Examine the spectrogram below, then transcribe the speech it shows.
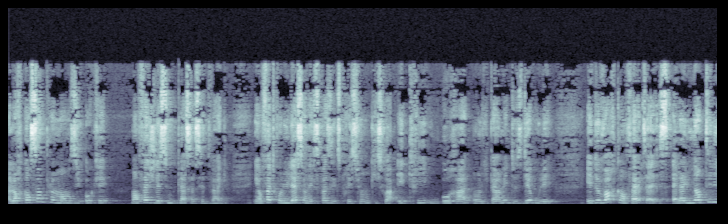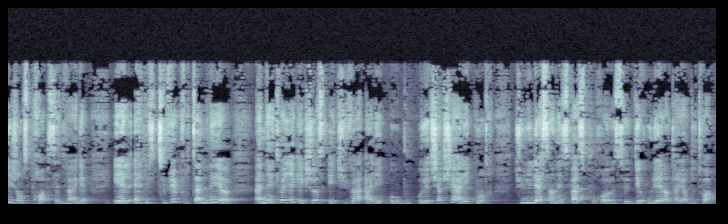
Alors quand simplement on se dit ok, mais en fait je laisse une place à cette vague. Et en fait qu'on lui laisse un espace d'expression, qu'il soit écrit ou oral, on lui permet de se dérouler et de voir qu'en fait, elle, a une intelligence propre, cette vague, et elle, elle te fait pour t'amener euh, à nettoyer quelque chose et tu vas aller au bout. Au lieu de chercher à aller contre, tu lui laisses un espace pour euh, se dérouler à l'intérieur de toi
